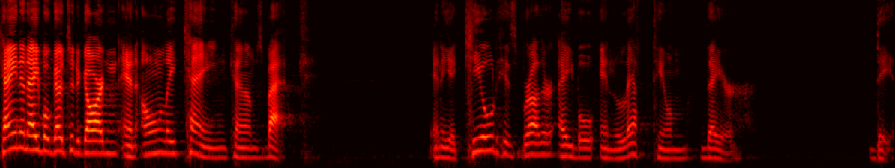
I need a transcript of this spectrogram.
Cain and Abel go to the garden, and only Cain comes back. And he had killed his brother Abel and left him there, dead.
